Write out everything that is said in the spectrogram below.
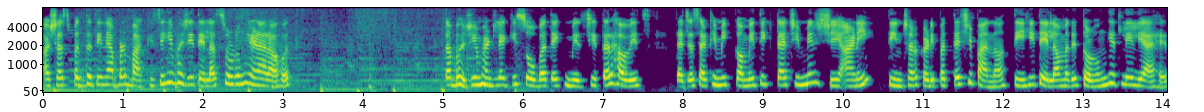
अशाच पद्धतीने आपण बाकीचीही भजी तेलात सोडून घेणार आहोत. आता भजी म्हटले की सोबत एक मिरची तर हवीच. त्याच्यासाठी मी कमी तिखटाची मिरची आणि तीन चार कडीपत्त्याची पानं तीही तेलामध्ये तळून घेतलेली आहेत.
